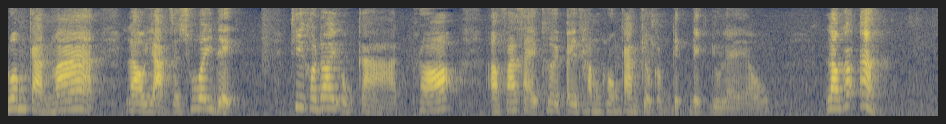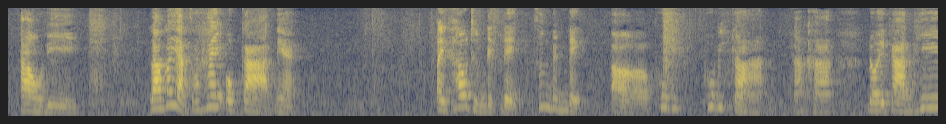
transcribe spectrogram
ร่วมกันว่าเราอยากจะช่วยเด็ก ที่เขาด้อยโอกาส เพราะเอ่อฟ้าใสเคยไปทำโครงการเกี่ยวกับเด็กๆอยู่แล้ว เราก็อะเอาดี เราก็อยากจะให้โอกาสเนี่ย ไปเข้าถึงเด็กๆ ซึ่งเป็นเด็กเอ่อผู้พิผู้พิการนะคะ โดยการที่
